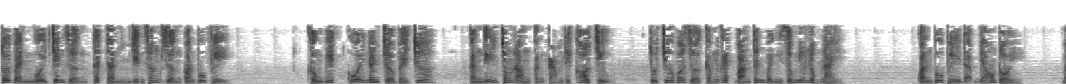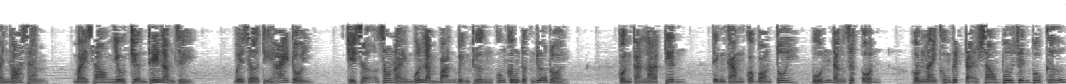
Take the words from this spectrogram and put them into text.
tôi bèn ngồi trên giường thất thần nhìn sang giường quan Vũ Phi. Không biết cô ấy nên trở về chưa, càng nghĩ trong lòng càng cảm thấy khó chịu. Tôi chưa bao giờ căm ghét bản thân mình giống như lúc này. Quan Vũ Phi đã béo rồi, mày nói xem, mày sao nhiều chuyện thế làm gì? Bây giờ thì hai đôi, chỉ sợ sau này muốn làm bạn bình thường cũng không được nữa rồi. Còn cả La Tiên, tình cảm của bọn tôi vốn đang rất ổn, hôm nay không biết tại sao vô duyên vô cớ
